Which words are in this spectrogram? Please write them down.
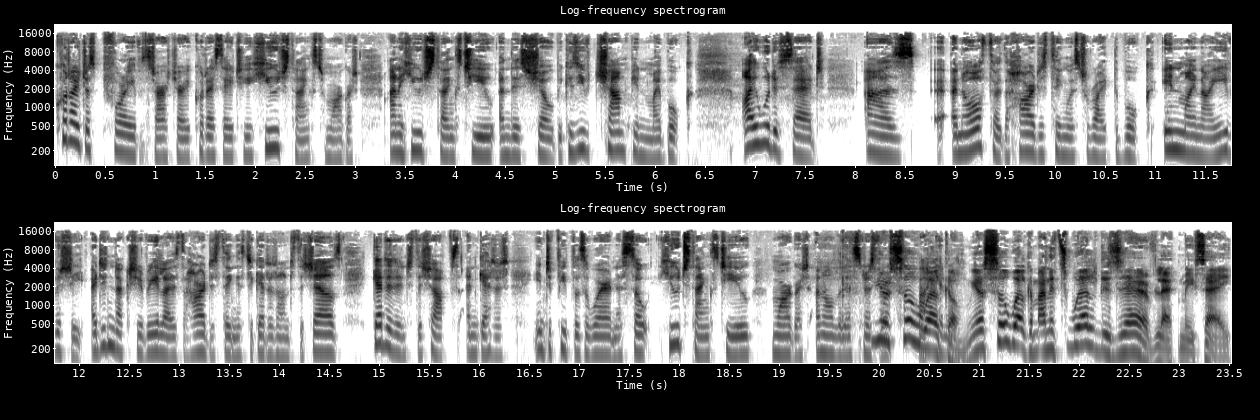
Could I just, before I even start, Jerry, could I say to you, a huge thanks to Margaret and a huge thanks to you and this show because you've championed my book. I would have said, as an author, the hardest thing was to write the book. In my naivety, I didn't actually realise the hardest thing is to get it onto the shelves, get it into the shops, and get it into people's awareness. So, huge thanks to you, Margaret, and all the listeners. You're so welcome. You're so welcome, and it's well deserved, let me say.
